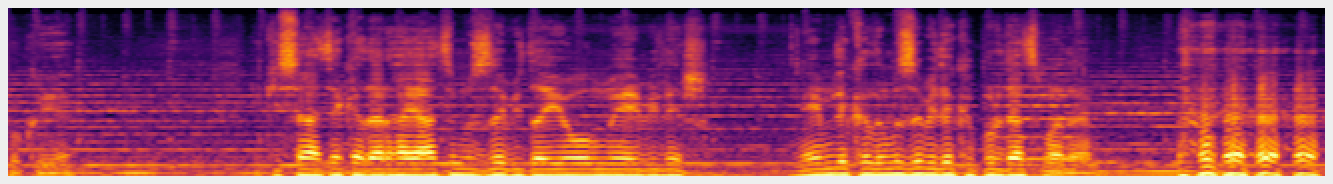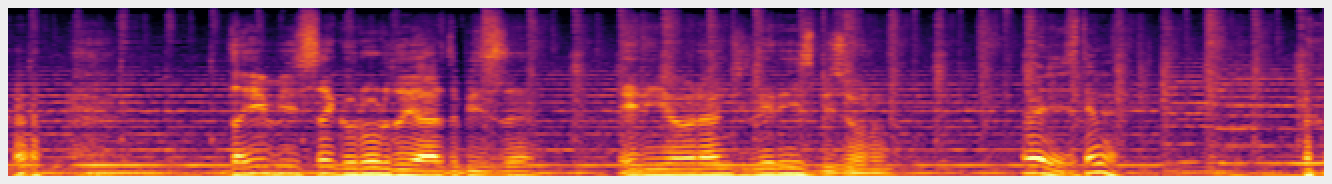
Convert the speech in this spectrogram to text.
kokuyu? İki saate kadar hayatımızda bir dayı olmayabilir. Hem de kılımızı bile kıpırdatmadan. dayı bilse gurur duyardı bizle. En iyi öğrencileriyiz biz onun. Öyleyiz değil mi?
